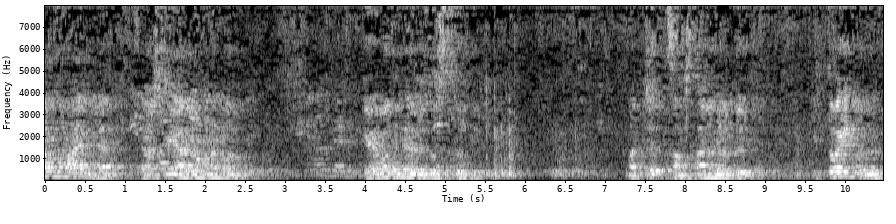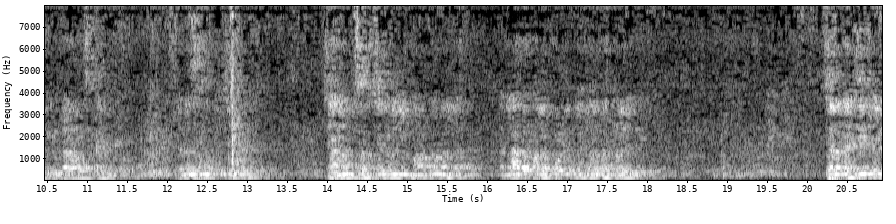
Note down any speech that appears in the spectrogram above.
ഒന്നും പറയാനില്ല. രാഷ്ട്രീയ ആരോപണങ്ങളും കേരളത്തിന്റെ ഒരു ദുസ്ഥിതി മറ്റ് സംസ്ഥാനങ്ങൾക്ക് ഇത്രയും ഒരു ദുരിതാവസ്ഥയുണ്ട് എന്നെ സംബന്ധിച്ചിട്ട് ചാനൽ ചർച്ചകളിൽ മാത്രമല്ല അല്ലാതെ പലപ്പോഴും ഞങ്ങൾ തങ്ങളിൽ ചില മെറ്റീരിയൽ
